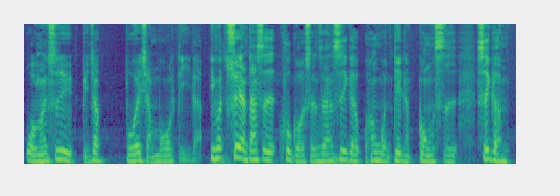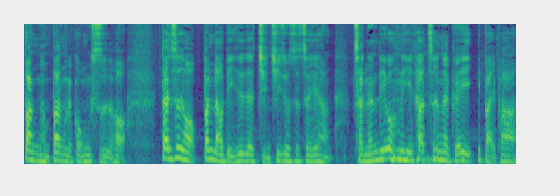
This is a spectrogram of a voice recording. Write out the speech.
我们是比较。不会想摸底的，因为虽然它是护国神山，是一个很稳定的公司，是一个很棒很棒的公司哈，但是哦，半导体这个景气就是这样，产能利用率它真的可以一百趴，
